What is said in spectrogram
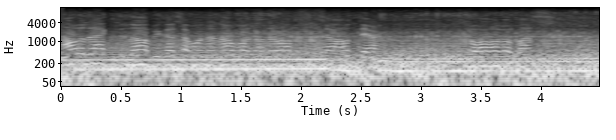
I would like to know because I want to know what other options are out there for all of us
